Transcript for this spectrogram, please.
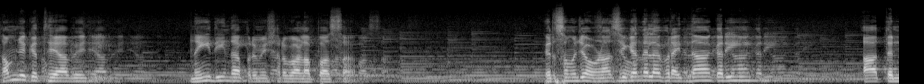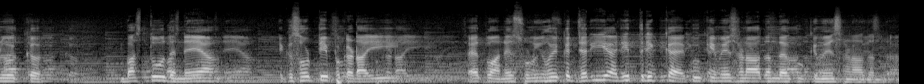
ਸਮਝ ਕਿੱਥੇ ਆਵੇ ਜੀ? ਨਹੀਂ ਦੀਂਦਾ ਪਰਮੇਸ਼ਰ ਵਾਲਾ ਪਾਸਾ। ਫਿਰ ਸਮਝਾਉਣਾ ਸੀ, ਕਹਿੰਦੇ ਲੈ ਫਿਰ ਇਦਾਂ ਕਰੀ। ਆ ਤੈਨੂੰ ਇੱਕ ਵਸਤੂ ਦਿੰਨੇ ਆ, ਇੱਕ ਛੋਟੀ ਪਕੜਾਈ। ਇਹ ਤੁਹਾਨੇ ਸੁਣੀ ਹੋਈ ਇੱਕ ਜਰੀਆ ਜੀ ਤਰੀਕਾ ਹੈ, ਕੋਈ ਕਿਵੇਂ ਸੁਣਾ ਦਿੰਦਾ, ਕੋਈ ਕਿਵੇਂ ਸੁਣਾ ਦਿੰਦਾ।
